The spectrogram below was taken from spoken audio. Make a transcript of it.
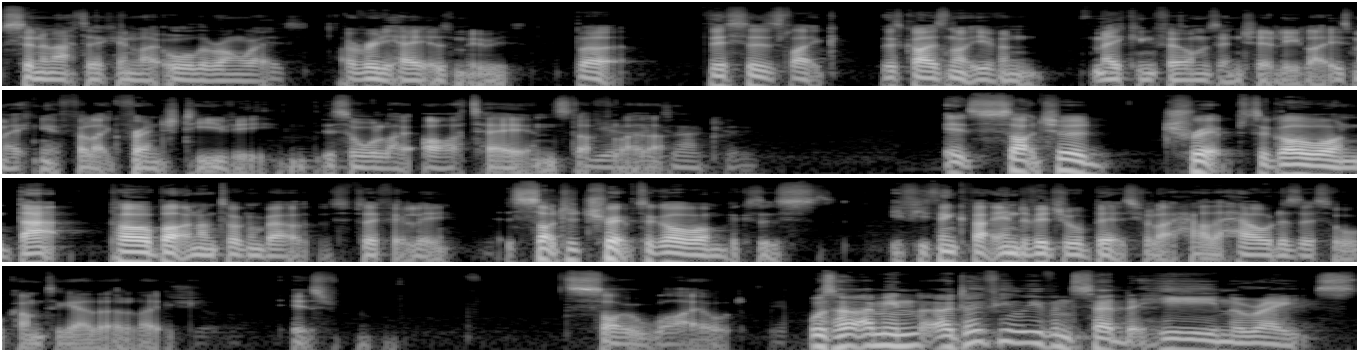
cinematic in like all the wrong ways. I really hate his movies. But this is like this guy's not even making films in Chile, like he's making it for like French TV. It's all like Arte and stuff yeah, like that exactly. it's such a trip to go on. That Pearl Button I'm talking about specifically, it's such a trip to go on because it's if you think about individual bits, you're like, how the hell does this all come together? Like, it's so wild. Also, I mean, I don't think we even said that he narrates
